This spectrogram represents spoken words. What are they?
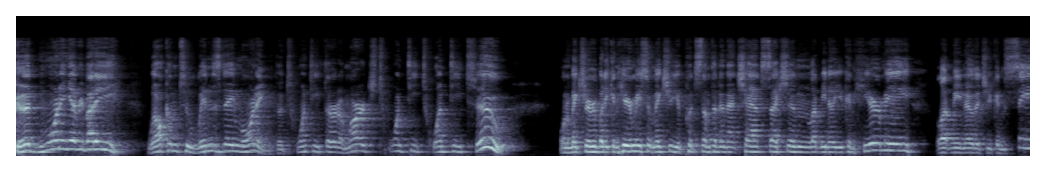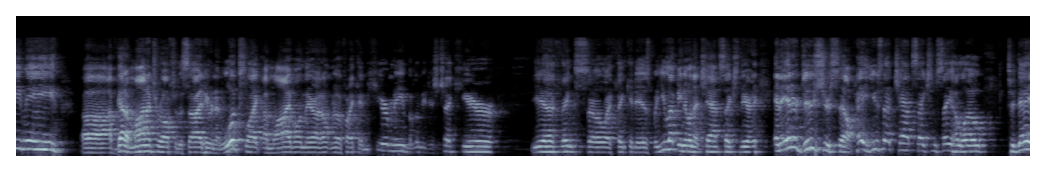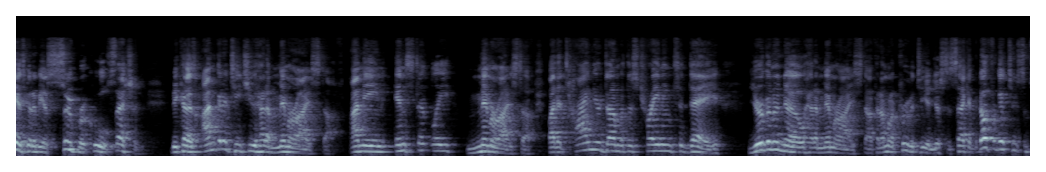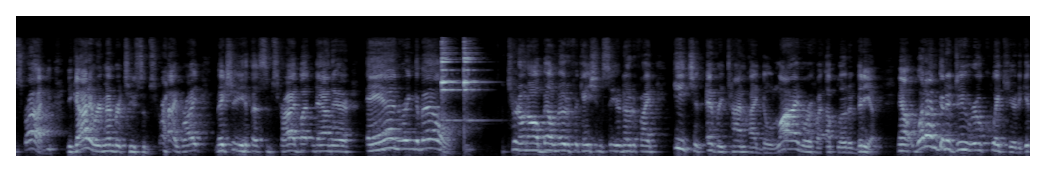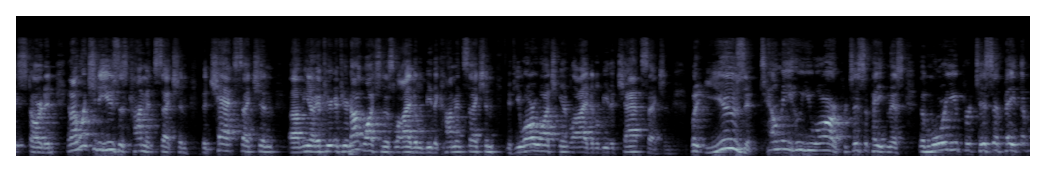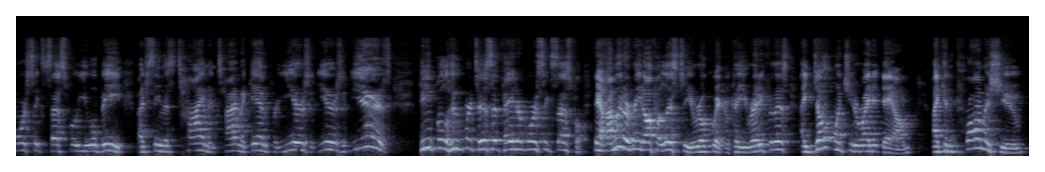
Good morning, everybody. Welcome to Wednesday morning, the 23rd of March, 2022. Want to make sure everybody can hear me, so make sure you put something in that chat section. Let me know you can hear me. Let me know that you can see me. Uh, I've got a monitor off to the side here, and it looks like I'm live on there. I don't know if I can hear me, but let me just check here. Yeah, I think so. I think it is. But you let me know in that chat section there and introduce yourself. Hey, use that chat section, say hello. Today is going to be a super cool session because I'm going to teach you how to memorize stuff. I mean, instantly memorize stuff. By the time you're done with this training today, you're going to know how to memorize stuff. And I'm going to prove it to you in just a second. But don't forget to subscribe. You got to remember to subscribe, right? Make sure you hit that subscribe button down there and ring the bell. Turn on all bell notifications so you're notified each and every time I go live or if I upload a video. Now, what I'm going to do real quick here to get started, and I want you to use this comment section, the chat section. Um, you know, if you're if you're not watching this live, it'll be the comment section. If you are watching it live, it'll be the chat section. But use it. Tell me who you are. Participate in this. The more you participate, the more successful you will be. I've seen this time and time again for years and years and years. People who participate are more successful. Now, I'm going to read off a list to you real quick. Okay, you ready for this? I don't want you to write it down. I can promise you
